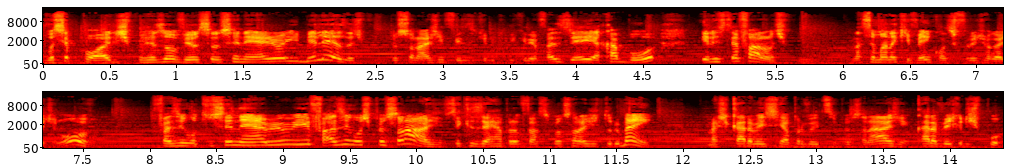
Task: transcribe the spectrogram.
você pode, tipo, resolver o seu cenário e beleza, tipo, o personagem fez aquilo que ele queria fazer e acabou, e eles até falam, tipo, na semana que vem, quando vocês forem jogar de novo, fazem outro cenário e fazem outros personagens. Se você quiser reaproveitar seu personagem, tudo bem. Mas cada vez que você reaproveita seu personagem, cada vez que ele, tipo,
